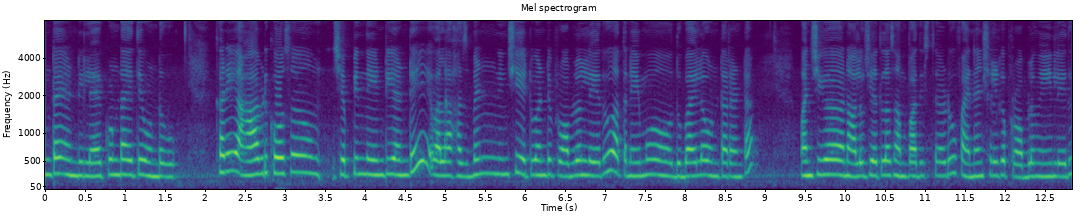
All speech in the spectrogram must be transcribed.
ఉంటాయండి లేకుండా అయితే ఉండవు. కానీ ఆవిడ కోసం చెప్పింది ఏంటి అంటే వాళ్ళ హస్బెండ్ నుంచి ఎటువంటి ప్రాబ్లం లేదు అతనేమో దుబాయ్లో ఉంటారంట. మంచిగా నాలుగు చేతుల సంపాదిస్తాడు. ఫైనాన్షియల్గా ప్రాబ్లం ఏం లేదు.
